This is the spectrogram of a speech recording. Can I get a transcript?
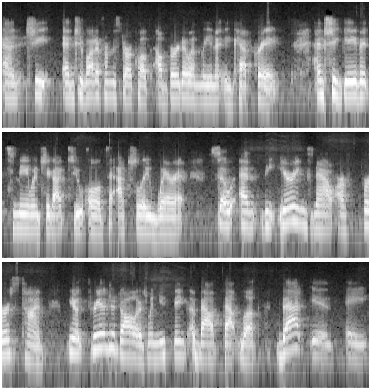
and she and she bought it from a store called Alberto and Lina in Capri. And she gave it to me when she got too old to actually wear it. So and the earrings now are first time. You know, $300 when you think about that look, that is a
